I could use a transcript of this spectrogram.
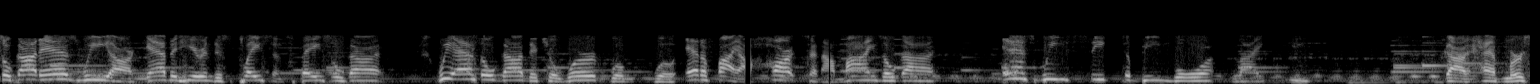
So God, as we are gathered here in this place and space, oh God, we ask, oh God, that your word will, will edify our hearts and our minds, oh God, as we seek to be more like you. God, have mercy.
